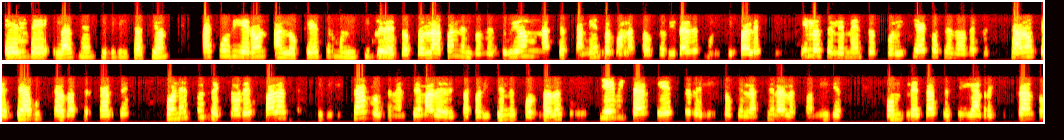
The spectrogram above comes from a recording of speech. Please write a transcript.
el de la sensibilización acudieron a lo que es el municipio de Totolapan, en donde tuvieron un acercamiento con las autoridades municipales y los elementos policíacos, en donde precisaron que se ha buscado acercarse con estos sectores para sensibilizarlos en el tema de desapariciones forzadas y evitar que este delito que lacera a las familias completas se sigan registrando.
